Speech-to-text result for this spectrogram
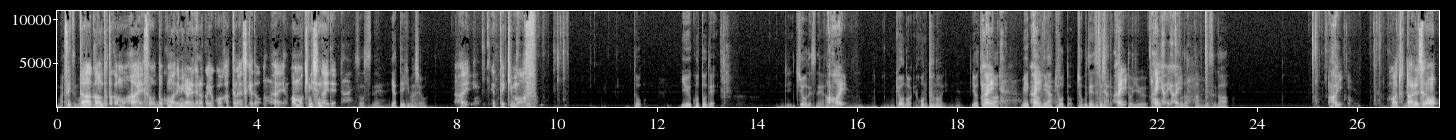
まあツイッターアカウント。トとかも、はい。そう、どこまで見られてるのかよくわかってないですけど、はい。あんま気にしないで、そうですね。やっていきましょう。はい。やっていきます。ということで、一応ですね、あのはい。今日の本当の予定は、はい Maker Faire 京都直前スペシャルはいというはい、はい、はいこと。だったんですが、はい。まあちょっとあれですね、オ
